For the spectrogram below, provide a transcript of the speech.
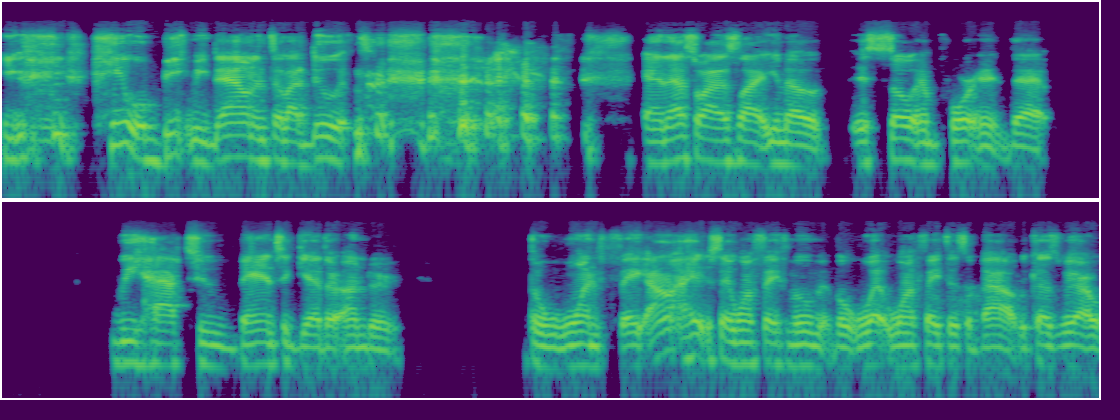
He he will beat me down until I do it. and that's why it's like, you know, it's so important that we have to band together under the one faith. I, don't, I hate to say one faith movement, but what one faith is about because we are.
